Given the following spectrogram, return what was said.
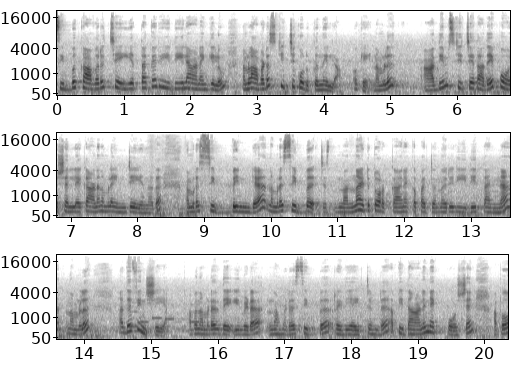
സിബ് കവർ ചെയ്യത്തക്ക രീതിയിലാണെങ്കിലും നമ്മൾ അവിടെ സ്റ്റിച്ച് കൊടുക്കുന്നില്ല. ഓക്കെ നമ്മൾ ആദ്യം സ്റ്റിച്ച് ചെയ്ത അതേ പോർഷനിലേക്കാണ് നമ്മൾ എൻഡ് ചെയ്യുന്നത്. നമ്മുടെ സിബിന്റെ നമ്മുടെ സിബ് നന്നായിട്ട് തുറക്കാനൊക്കെ പറ്റുന്ന ഒരു രീതിയിൽ തന്നെ നമ്മൾ അത് ഫിനിഷ് ചെയ്യാം. അപ്പോൾ നമ്മുടെ ഇവിടെ നമ്മുടെ സിബ് റെഡി ആയിട്ടുണ്ട്. അപ്പോൾ ഇതാണ് നെക്ക് പോർഷൻ അപ്പോൾ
